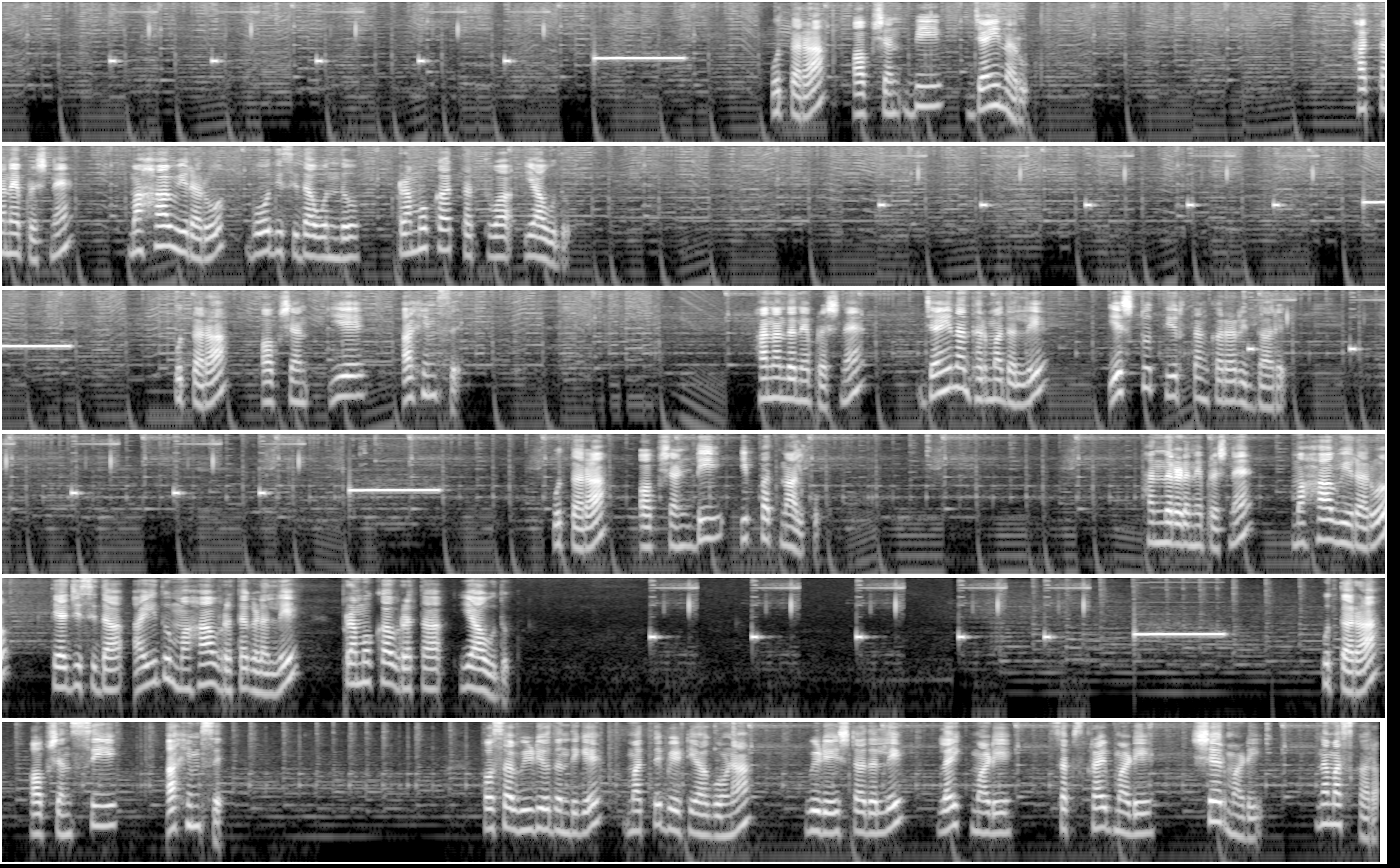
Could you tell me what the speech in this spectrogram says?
ಉತ್ತರ ಆಪ್ಷನ್ ಬಿ, ಜೈನರು. ಹತ್ತನೇ ಪ್ರಶ್ನೆ, ಮಹಾವೀರರು ಬೋಧಿಸಿದ ಒಂದು ಪ್ರಮುಖ ತತ್ವ ಯಾವುದು? ಉತ್ತರ ಆಪ್ಷನ್ ಎ, ಅಹಿಂಸೆ. ಹನ್ನೊಂದನೇ ಪ್ರಶ್ನೆ ಜೈನ ಧರ್ಮದಲ್ಲಿ ಎಷ್ಟು ತೀರ್ಥಂಕರರಿದ್ದಾರೆ? ಉತ್ತರ, ಆಪ್ಷನ್ ಡಿ, ಇಪ್ಪತ್ನಾಲ್ಕು. ಹನ್ನೆರಡನೇ ಪ್ರಶ್ನೆ, ಮಹಾವೀರರು ತ್ಯಜಿಸಿದ ಐದು ಮಹಾವ್ರತಗಳಲ್ಲಿ ಪ್ರಮುಖ ವ್ರತ ಯಾವುದು? ಉತ್ತರ ಆಪ್ಷನ್ ಸಿ ಅಹಿಂಸೆ. ಹೊಸ ವಿಡಿಯೋದೊಂದಿಗೆ ಮತ್ತೆ ಭೇಟಿಯಾಗೋಣ. ವಿಡಿಯೋ ಇಷ್ಟದಲ್ಲಿ ಲೈಕ್ ಮಾಡಿ, ಸಬ್ಸ್ಕ್ರೈಬ್ ಮಾಡಿ, ಶೇರ್ ಮಾಡಿ. ನಮಸ್ಕಾರ.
